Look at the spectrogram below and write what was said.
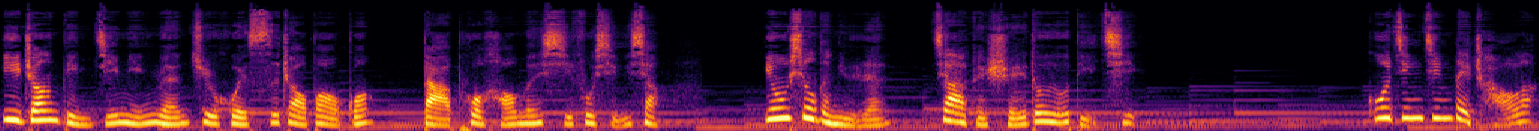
一张顶级名媛聚会私照曝光，打破豪门媳妇形象。优秀的女人嫁给谁都有底气。郭晶晶被嘲了。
